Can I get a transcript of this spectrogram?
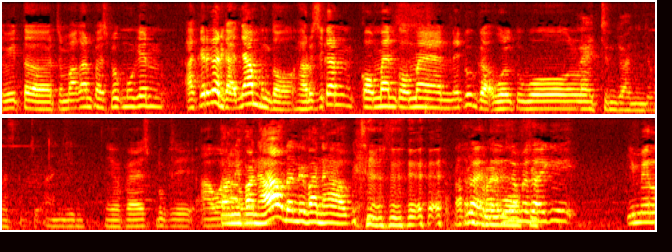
Twitter. Cuma kan Facebook mungkin akhirnya kan gak nyambung toh. Harusnya kan komen-komen. Itu gak wall to wall. Legend juga anjing juga anjing. Ya Facebook sih. Awal. Tony Van Hawk dan Van Hawk. tapi jadi sampai Ibrahimovic saiki email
